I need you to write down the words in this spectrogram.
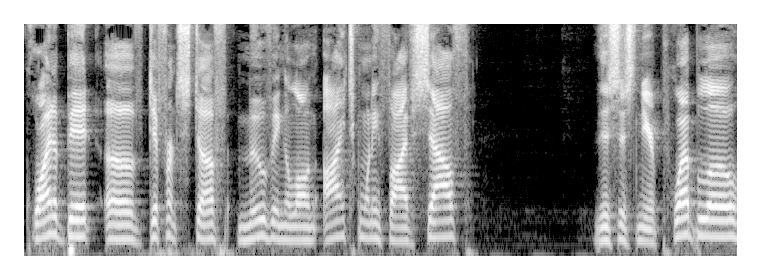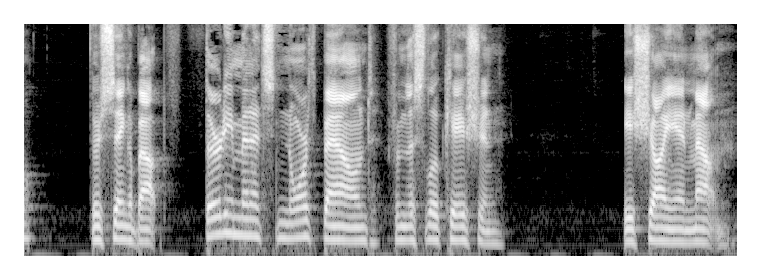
quite a bit of different stuff moving along I 25 South. This is near Pueblo. They're saying about 30 minutes northbound from this location is Cheyenne Mountain.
